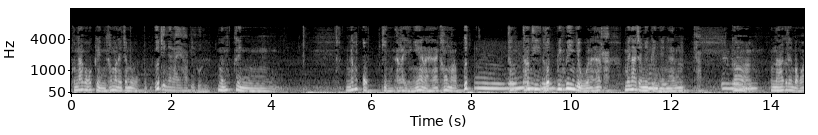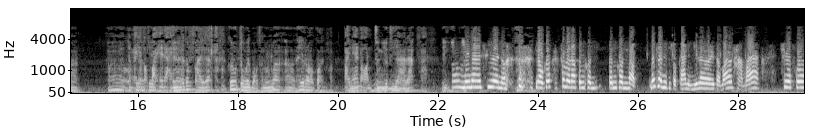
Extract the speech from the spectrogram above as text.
คุณน้าบอกว่ากลิ่นเข้ามาในจมูกอึดกินอะไรครับพี่ขุนเหมือนกลิ่น น้ำอบกลิ่นอะไรอย่างเงี้ยนะฮะเข้ามาอึดอืมทั้งทั้งที่รถวิ่งวิ่งอยู่นะฮะครับไม่น่าจะมีกลิ่นอย่างนั้นครับอืมก็คุณน้าก็เลยบอกว่าอ๋อยังไงก็ต้องโเคไปให้ได้ยังไงก็ต้องไปแล้วก็ต้องโทรไปบอกทางนู้นว่าเอ่อให้รอก่อนครับไปแน่นอนถึงอยุธยาแล้วครับอีกก็อีกไม่น่าเชื่อเนอะฮะเราก็ธรรมดาเป็นคนเป็นคนแบบ ไม่เคยมีประสบการณ์อย่างนี้เลย แต่ว่าถามว่าเชื่อพวก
